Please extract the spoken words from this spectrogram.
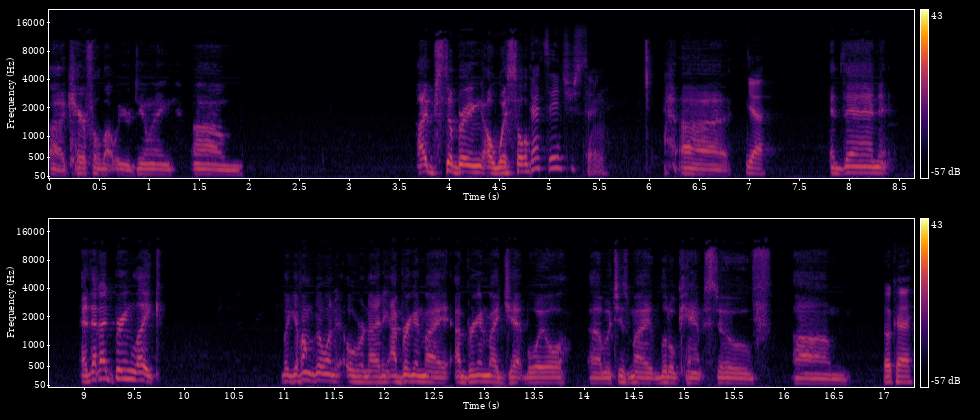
uh, careful about what you're doing. Um, I'd still bring a whistle. That's interesting. Uh, yeah, and then and then I'd bring like like if I'm going overnighting, I'm bringing my I'm bringing my Jetboil, uh, which is my little camp stove. Um, okay.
